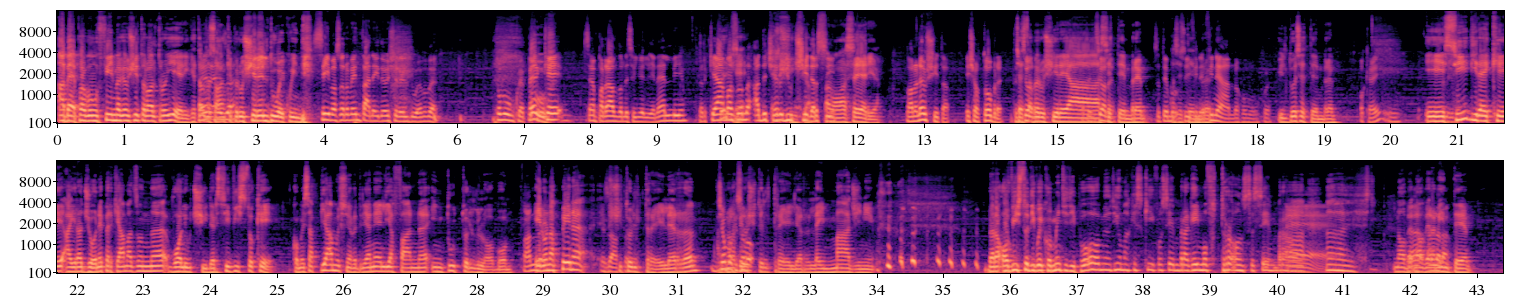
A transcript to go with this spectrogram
Ah beh, proprio un film che è uscito l'altro ieri, che tra l'altro Eh, sta anche esatto. per uscire il 2, quindi... Sì, ma sono vent'anni che deve uscire il 2, vabbè. Comunque, perché Comunque. Stiamo parlando del Signore degli Anelli? Perché Perché Amazon ha deciso di uccidersi. La nuova serie. No, non è uscita. Esce a ottobre. Cioè, Attenzione. sta per uscire a Attenzione. settembre. Settembre, A sì, settembre. fine, fine anno comunque. Il 2 settembre. Ok. E sì, direi che hai ragione perché Amazon vuole uccidersi, visto che, come sappiamo, il Signore degli Anelli ha fan in tutto il globo. Fan- E non appena è Esatto. uscito il trailer, Diciamo che sono- è uscito il trailer, le immagini. Però ho visto di quei commenti tipo, oh mio Dio, ma che schifo, sembra Game of Thrones, sembra... Eh. Ah, no, ve- Eh, no, allora- veramente...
